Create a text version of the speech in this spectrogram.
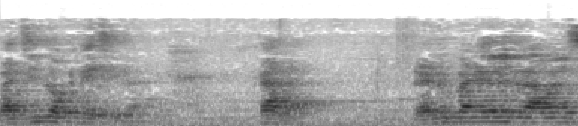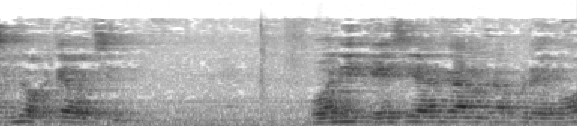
వచ్చింది ఒకటే చీర. కాదా? రెండు పండుగలకు రావాల్సింది ఒకటే వచ్చింది. పోనీ కేసీఆర్ గారు ఉన్నప్పుడేమో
